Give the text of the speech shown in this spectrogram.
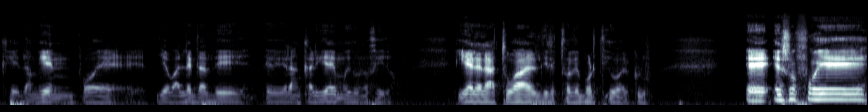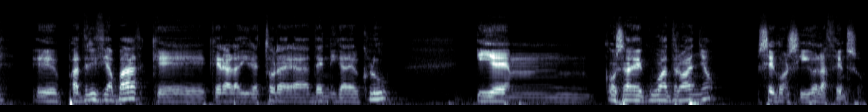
que también pues lleva atletas de, de gran calidad y muy conocido. Y él es el actual director deportivo del club. Eh, eso fue eh, Patricia Paz, que, que era la directora técnica del club, y en cosa de cuatro años se consiguió el ascenso.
